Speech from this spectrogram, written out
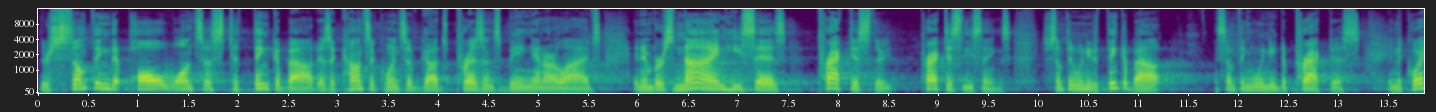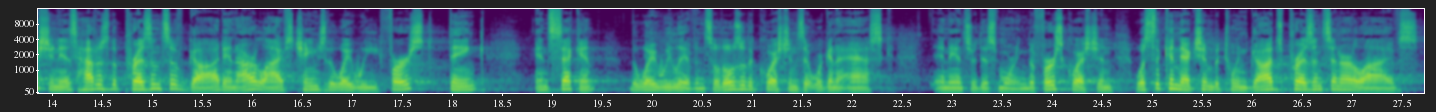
There's something that Paul wants us to think about as a consequence of God's presence being in our lives. And in verse 9, he says, Practice, the, practice these things. Something we need to think about, something we need to practice. And the question is, how does the presence of God in our lives change the way we first think, and second, the way we live? And so those are the questions that we're going to ask and answer this morning. The first question What's the connection between God's presence in our lives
